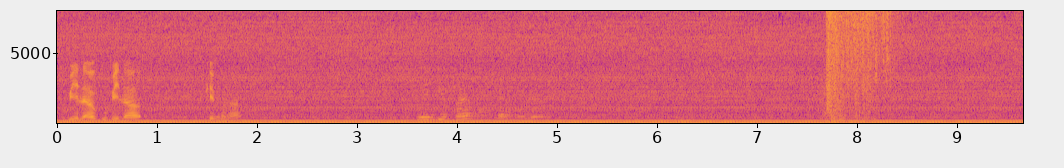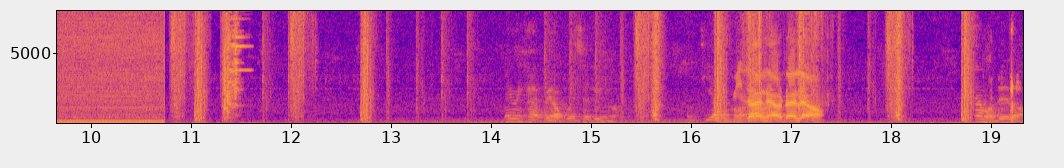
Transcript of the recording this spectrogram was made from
กูมีแล้วกูมีแล้ว เก็บมาแล้วเรียนดีแฟของแต่งหมดเลยไม่มีใครไปเอาปืนสลิงหรอผมเที่ยวมีได้แล้วได้แล้ว ได้หมดเลยเหรอ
